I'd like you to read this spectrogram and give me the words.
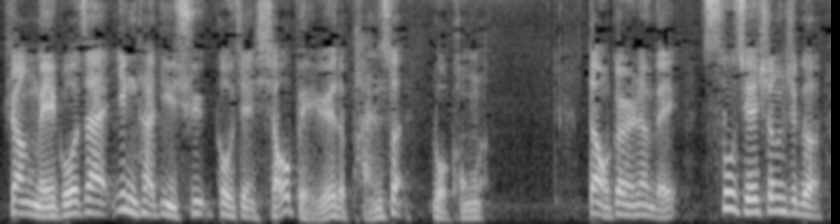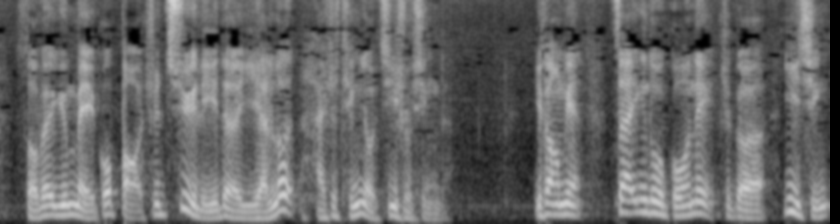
让美国在印太地区构建小北约的盘算落空了。但我个人认为，苏杰生这个所谓与美国保持距离的言论还是挺有技术性的。一方面，在印度国内这个疫情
